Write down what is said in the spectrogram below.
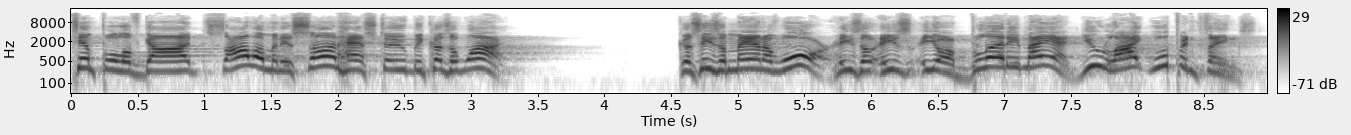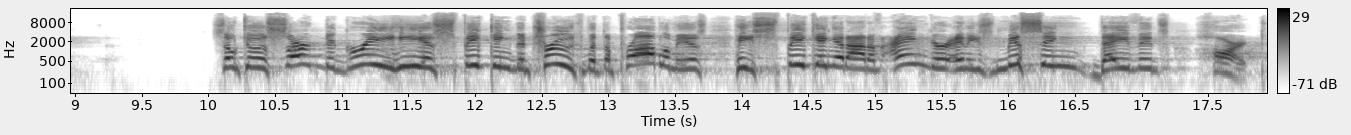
temple of God. Solomon, his son, has to because of why? Because he's a man of war. He's a, he's, you're a bloody man. You like whooping things. So to a certain degree, he is speaking the truth, but the problem is he's speaking it out of anger and he's missing David's heart.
